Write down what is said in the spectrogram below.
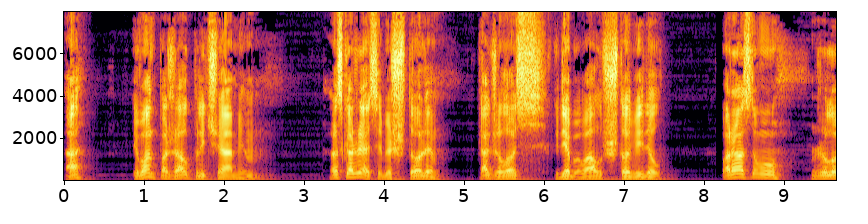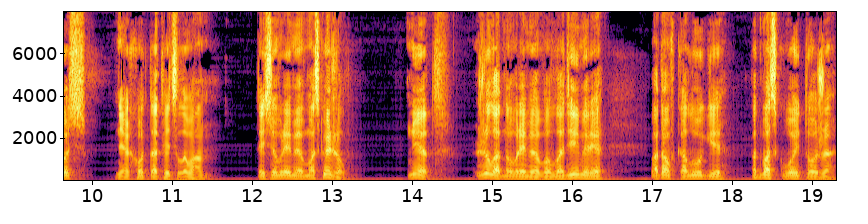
а?» Иван пожал плечами. «Расскажи о себе, что ли. Как жилось, где бывал, что видел?» «По-разному жилось», — неохотно ответил Иван. «Ты все время в Москве жил?» «Нет, жил одно время во Владимире, потом в Калуге, под Москвой тоже».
